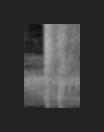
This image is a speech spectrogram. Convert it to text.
tomorrow.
